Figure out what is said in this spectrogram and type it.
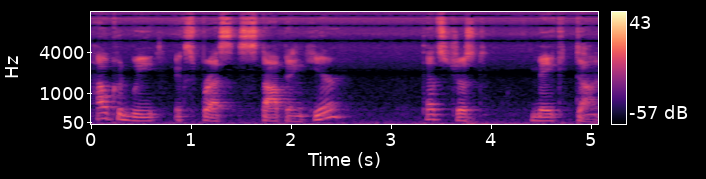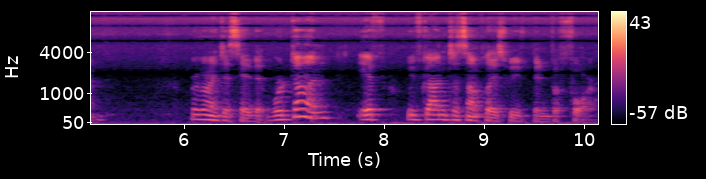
How could we express stopping here? That's just make done. We're going to say that we're done if we've gotten to some place we've been before.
